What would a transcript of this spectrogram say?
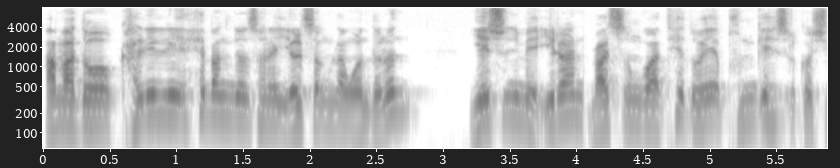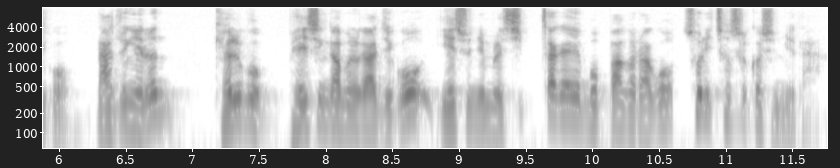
아마도 갈릴리 해방전선의 열성당원들은 예수님의 이러한 말씀과 태도에 분개했을 것이고 나중에는 결국 배신감을 가지고 예수님을 십자가에 못 박으라고 소리쳤을 것입니다.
